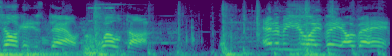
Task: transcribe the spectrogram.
target is down. Well done. Enemy UAV overhead.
